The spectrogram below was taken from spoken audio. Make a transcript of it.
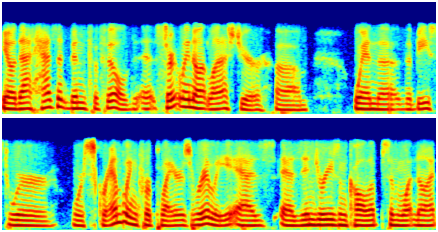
you know that hasn't been fulfilled. Uh, certainly not last year. Um, when the the Beast were were scrambling for players really as as injuries and call ups and whatnot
